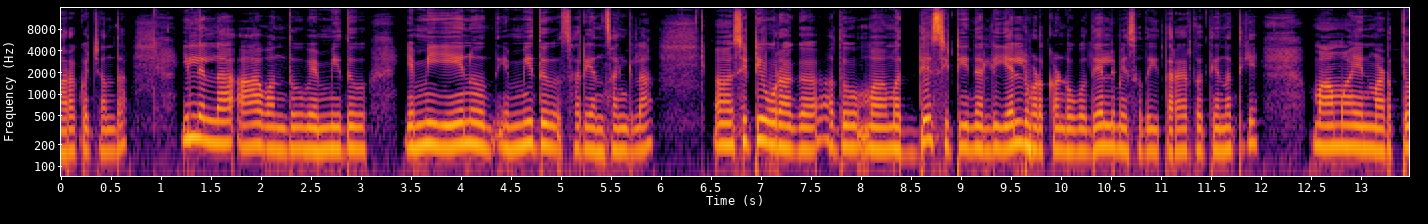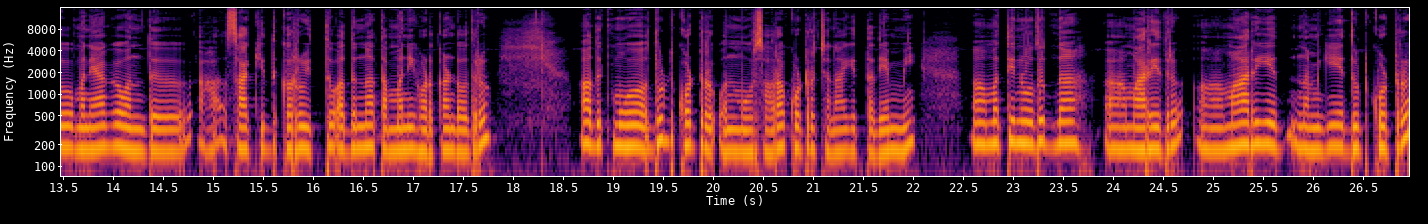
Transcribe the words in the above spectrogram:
ಮಾರೋಕ್ಕೂ ಚಂದ. ಇಲ್ಲೆಲ್ಲ ಆ ಒಂದು ಎಮ್ಮಿದು, ಎಮ್ಮೆ ಏನು, ಎಮ್ಮಿದು ಸರಿ ಅನ್ಸಂಗಿಲ್ಲ. ಸಿಟಿ ಊರಾಗ ಅದು ಮಧ್ಯೆ ಸಿಟಿನಲ್ಲಿ ಎಲ್ಲಿ ಹೊಡ್ಕೊಂಡು ಹೋಗೋದು, ಎಲ್ಲಿ ಮೇಯ್ಸೋದು, ಈ ಥರ ಇರ್ತೈತಿ ಅನ್ನೋತ್ತಿಗೆ ಮಾಮ ಏನು ಮಾಡ್ತು ಮನ್ಯಾಗ ಒಂದು ಸಾಕಿದ್ದು ಸಾಕಿದ ಕರು ಇತ್ತು, ಅದನ್ನು ತಮ್ಮನಿಗೆ ಹೊಡ್ಕೊಂಡು ಹೋದ್ರು ಅದಕ್ಕೆ ಮೂ, ದುಡ್ಡು ಕೊಟ್ಟರು ಒಂದು ಮೂರು ಸಾವಿರ ಕೊಟ್ಟರು ಚೆನ್ನಾಗಿತ್ತು ಅದು ಎಮ್ಮೆ ಮತ್ತಿನ್ನು ಇನ್ನು ಉಳಿದನ್ನ ಮಾರಿದರು. ಮಾರಿ ನಮಗೆ ದುಡ್ಡು ಕೊಟ್ಟರು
